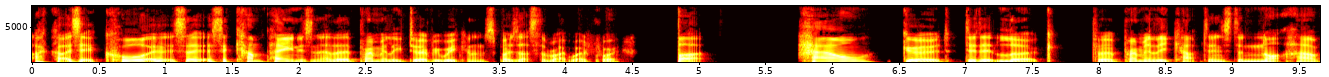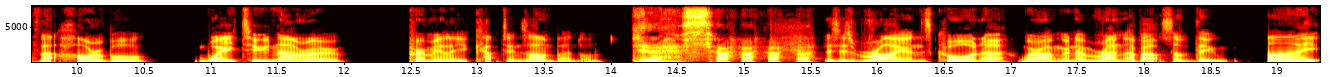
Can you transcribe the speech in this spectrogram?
I can't, is it a core? It's a it's a campaign, isn't it? That the Premier League do every weekend. I suppose that's the right word for it. But how good did it look for Premier League captains to not have that horrible, way too narrow Premier League captain's armband on? Yes. This is Ryan's corner where I'm going to rant about something. I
